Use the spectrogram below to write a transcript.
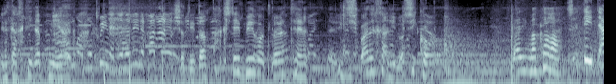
לקחתי את הפנייה. שתית? רק שתי בירות, לא יותר. נשבע לך, אני לא שיכור. גדי, מה קרה? שתית, אה?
